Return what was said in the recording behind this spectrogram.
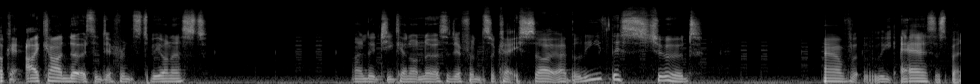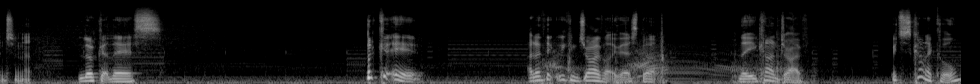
Okay, I can't notice a difference, to be honest. I literally cannot notice a difference. Okay, so I believe this should have the air suspension. Look at this. Look at it. I don't think we can drive like this, but... No, you can't drive. Which is kind of cool.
